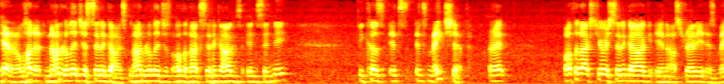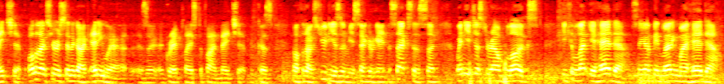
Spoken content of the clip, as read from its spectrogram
yeah, there are a lot of non religious synagogues, non religious Orthodox synagogues in Sydney because it's it's mateship, right? Orthodox Jewish synagogue in Australia is mateship. Orthodox Jewish synagogue anywhere is a, a, great place to find mateship because Orthodox Judaism you segregate the sexes. So when you're just around blokes, you can let your hair down. See, I've been letting my hair down.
